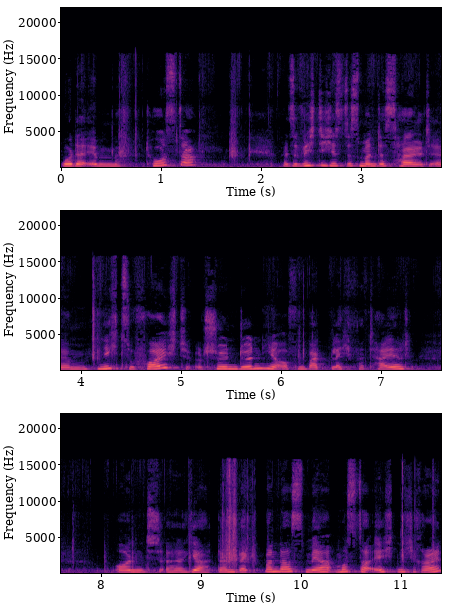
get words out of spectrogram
oder im Toaster. Also wichtig ist, dass man das halt ähm, nicht zu feucht, schön dünn hier auf dem Backblech verteilt. Und äh, ja, dann backt man das. Mehr muss da echt nicht rein.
